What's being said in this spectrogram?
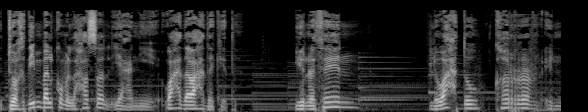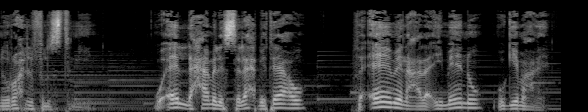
أنتوا واخدين بالكم اللي حصل؟ يعني واحدة واحدة كده. يوناثان لوحده قرر إنه يروح للفلسطينيين وقال لحامل السلاح بتاعه فآمن على إيمانه وجي معاه.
